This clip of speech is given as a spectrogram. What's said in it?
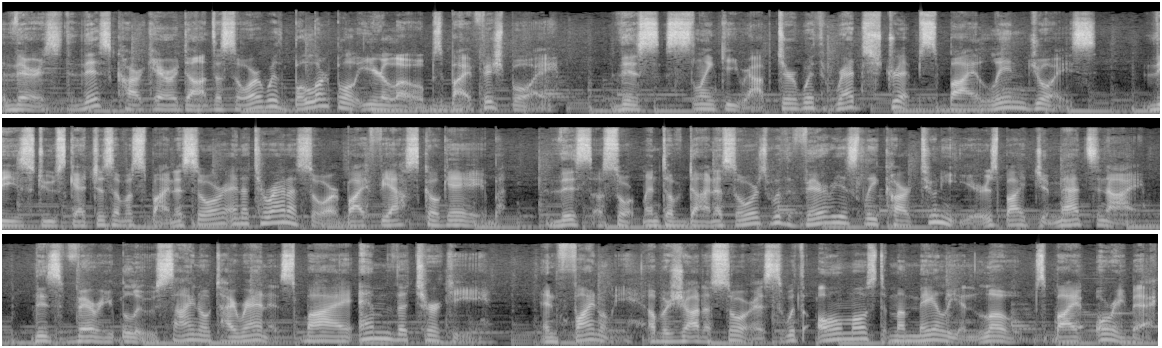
There's this Carcharodontosaur with blurple earlobes by Fishboy. This Slinky Raptor with red strips by Lynn Joyce. These two sketches of a Spinosaur and a Tyrannosaur by Fiasco Gabe. This assortment of dinosaurs with variously cartoony ears by Jim Madsenai. This very blue Sinotyrannus by M. the Turkey and finally a Bajadasaurus with almost mammalian lobes by Oribeck.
